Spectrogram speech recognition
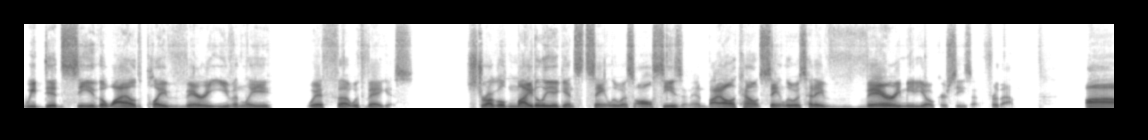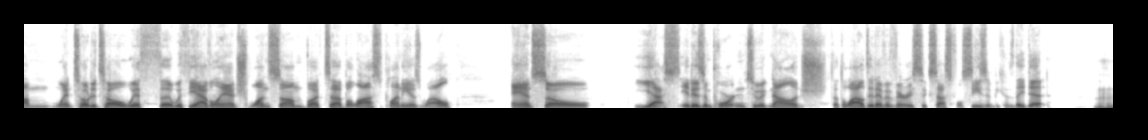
we did see the Wild play very evenly with uh, with Vegas. Struggled mightily against St. Louis all season, and by all accounts, St. Louis had a very mediocre season for them. Um, went toe to toe with uh, with the Avalanche, won some, but uh, but lost plenty as well. And so yes, it is important to acknowledge that the Wild did have a very successful season because they did. Mm-hmm.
